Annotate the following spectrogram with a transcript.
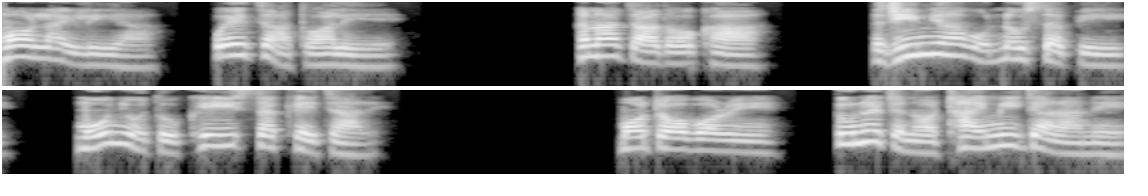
ငေါ့လိုက်လေရာပွဲကြသွားလေတယ်။ခဏကြာသောအခါတကြီးများကိုနှုတ်ဆက်ပြီးမိုးညိုတို့ခရီးဆက်ခဲ့ကြတယ်။မော်တော်ဘော်ရင်သူနဲ့ကျွန်တော်ထိုင်မိကြတာနဲ့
